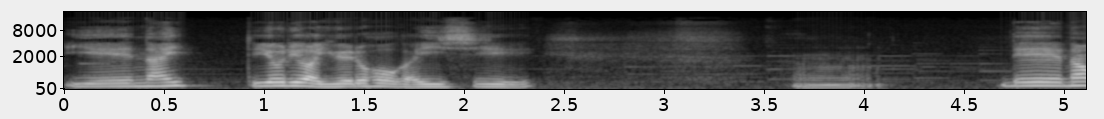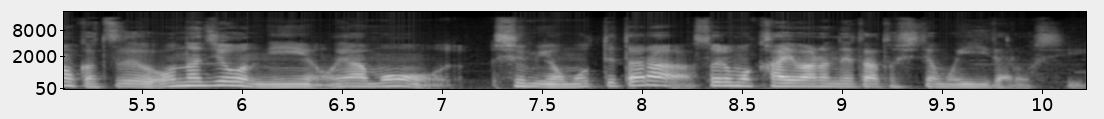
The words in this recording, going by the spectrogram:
言えないっていうよりは言える方がいいし、うん、でなおかつ同じように親も趣味を持ってたらそれも会話のネタとしてもいいだろうし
